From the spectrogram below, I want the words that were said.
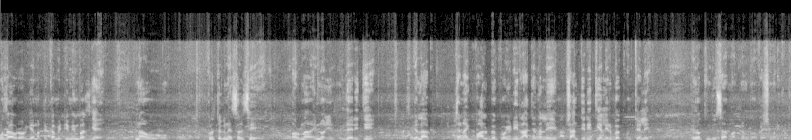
ಮುಜಾವರ್ ಅವ್ರಿಗೆ ಮತ್ತು ಕಮಿಟಿ ಮೆಂಬರ್ಸ್ಗೆ ನಾವು ಕೃತಜ್ಞತೆ ಸಲ್ಲಿಸಿ ಅವ್ರನ್ನ ಇನ್ನೂ ಇದೇ ರೀತಿ ಎಲ್ಲ ಚೆನ್ನಾಗಿ ಬಾಳ್ಬೇಕು, ಇಡೀ ರಾಜ್ಯದಲ್ಲಿ ಶಾಂತಿ ರೀತಿಯಲ್ಲಿ ಇರಬೇಕು ಅಂತೇಳಿ ಇವತ್ತಿನ ದಿವಸ ಮಾತನಾಡೋದು ಅವಕಾಶ ಮಾಡಿಕೊಡಿ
